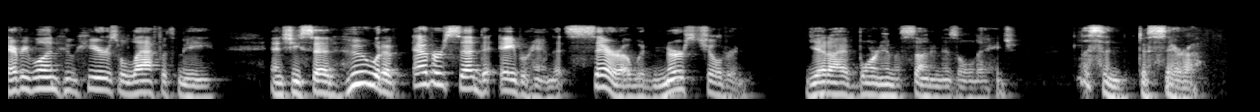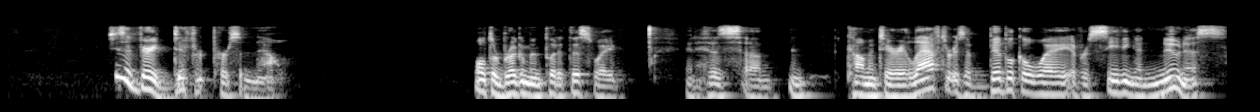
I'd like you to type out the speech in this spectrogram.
Everyone who hears will laugh with me. And she said, Who would have ever said to Abraham that Sarah would nurse children? Yet I have borne him a son in his old age. Listen to Sarah. She's a very different person now. Walter Brueggemann put it this way in his um, in commentary Laughter is a biblical way of receiving a newness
